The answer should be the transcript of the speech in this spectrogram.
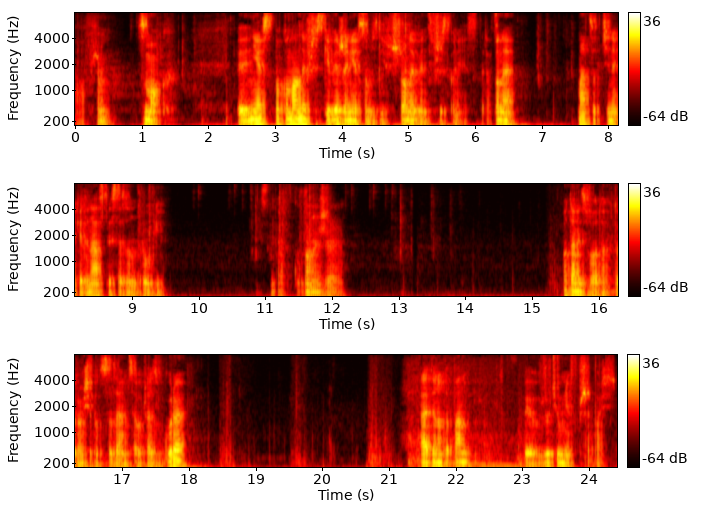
owszem. Smok. Y, Nie jest pokonany, wszystkie wieże nie są zniszczone, więc wszystko nie jest stracone. Mac odcinek 11, sezon drugi. Jestem tak wkurzony, że... O, tam jest woda, którą się podsadzałem cały czas w górę. Ale ten oto pan wrzucił mnie w przepaść.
